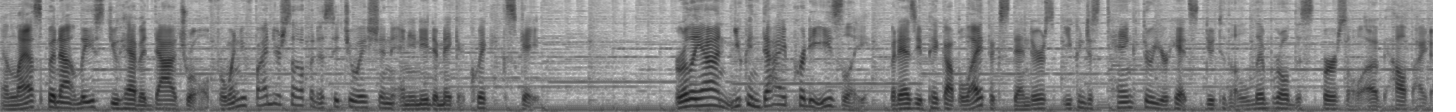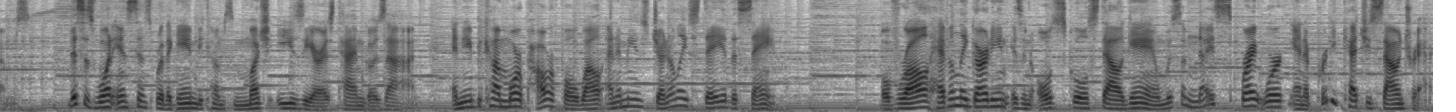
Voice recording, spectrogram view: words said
And last but not least, you have a dodge roll for when you find yourself in a situation and you need to make a quick escape. Early on, you can die pretty easily, but as you pick up life extenders, you can just tank through your hits due to the liberal dispersal of health items. This is one instance where the game becomes much easier as time goes on, and you become more powerful while enemies generally stay the same. Overall, Heavenly Guardian is an old school style game with some nice sprite work and a pretty catchy soundtrack.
